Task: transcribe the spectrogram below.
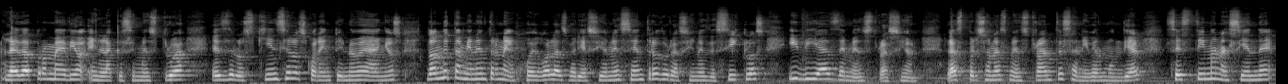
la edad promedio en la que se menstrua es de los 15 a los 49 años, donde también entran en juego las variaciones entre duraciones de ciclos y días de menstruación. Las personas menstruantes a nivel mundial se estiman ascienden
